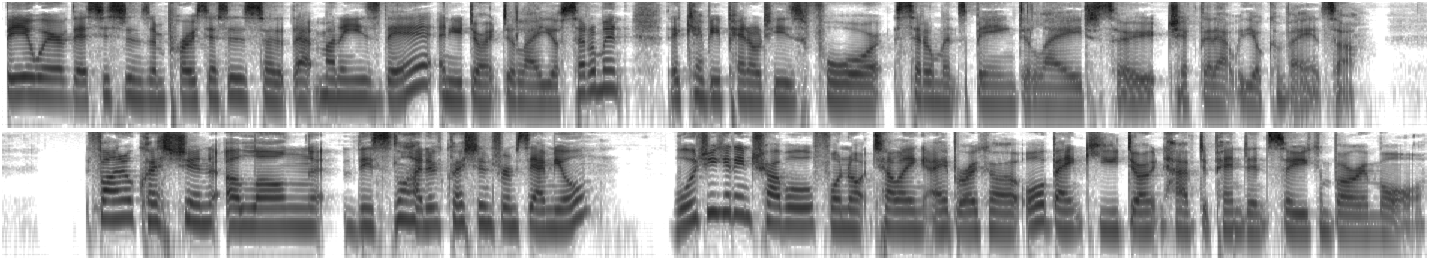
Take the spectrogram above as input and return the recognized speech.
Be aware of their systems and processes so that that money is there and you don't delay your settlement. There can be penalties for settlements being delayed, so check that out with your conveyancer. Final question along this line of questions from Samuel. Would you get in trouble for not telling a broker or bank you don't have dependents so you can borrow more?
